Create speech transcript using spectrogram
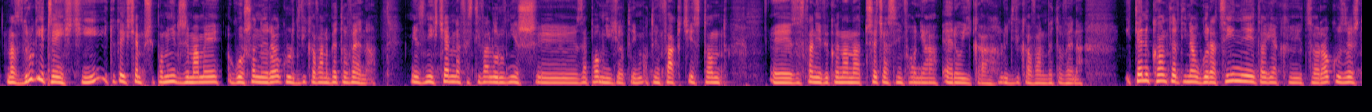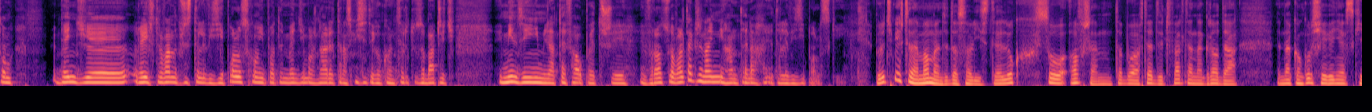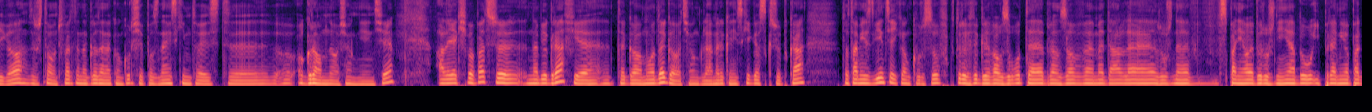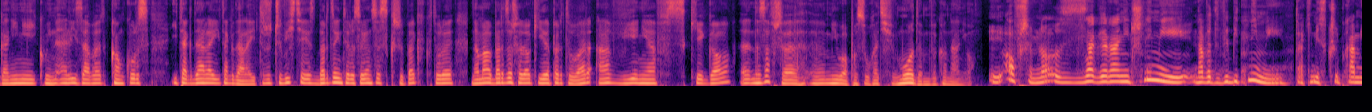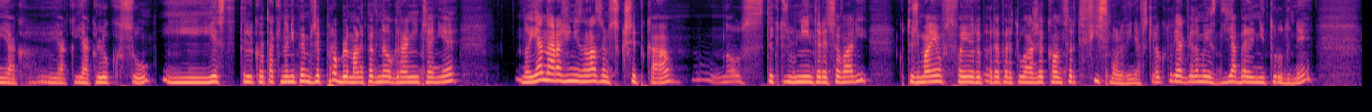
Natomiast z drugiej części, i tutaj chciałem przypomnieć, że mamy ogłoszony rok Ludwika van Beethovena, więc nie chciałem na festiwalu również zapomnieć o tym, o tym fakcie, stąd zostanie wykonana trzecia symfonia Eroika Ludwika van Beethovena. I ten koncert inauguracyjny, tak jak co roku zresztą, będzie rejestrowany przez telewizję polską i potem będzie można retransmisję tego koncertu zobaczyć między innymi na TVP3 Wrocław, ale także na innych antenach telewizji polskiej. Wróćmy jeszcze na moment do solisty. Luksu, owszem, to była wtedy czwarta nagroda na konkursie Wieniawskiego. Zresztą czwarta nagroda na konkursie poznańskim to jest e, ogromne osiągnięcie, ale jak się popatrzy na biografię tego młodego ciągle amerykańskiego skrzypka, to tam jest więcej konkursów, w których wygrywał złote, brązowe medale, różne wspaniałe wyróżnienia. Był i premio Paganini, i Queen Elizabeth, konkurs i tak dalej, i tak dalej. To rzeczywiście jest bardzo interesujący skrzypek, który no, ma bardzo szeroki repertuar, a Wieniawskiego e, no zawsze e, miło posłuchać w młodym wykonaniu. I owszem, no, z zagranicznymi, nawet wybitnymi takimi skrzypkami jak, jak, jak Luxu i jest tylko taki, no nie powiem, że problem, ale pewne ograniczenie. No ja na razie nie znalazłem skrzypka, no, z tych, którzy mnie interesowali, którzy mają w swoim repertuarze koncert Fismol Wieniawskiego, który jak wiadomo jest diabelnie trudny.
